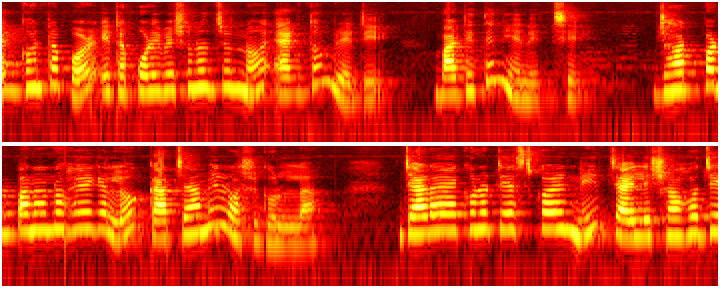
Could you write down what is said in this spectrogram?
এক ঘণ্টা পর এটা পরিবেশনের জন্য একদম রেডি বাটিতে নিয়ে নিচ্ছি। ঝটপট বানানো হয়ে গেল কাঁচা আমের রসগোল্লা। যারা এখনও টেস্ট করেননি, চাইলে সহজে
